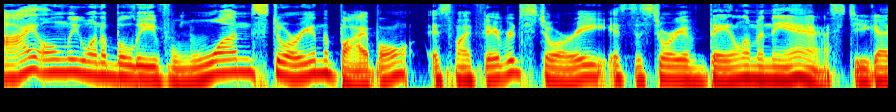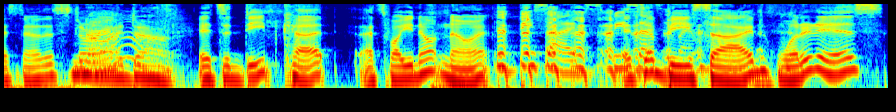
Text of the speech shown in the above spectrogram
I only want to believe one story in the Bible. It's my favorite story. It's the story of Balaam and the ass. Do you guys know this story? No, I don't. It's a deep cut. That's why you don't know it. B-sides. it's a B side. What it is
